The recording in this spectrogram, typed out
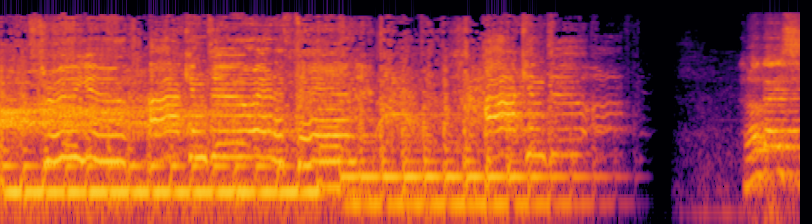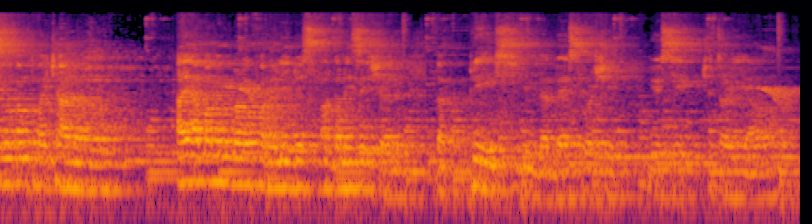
Through you, I can do anything. I can do. Hello guys, welcome to my channel. I am a member of a religious organization that brings you the best worship music tutorial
